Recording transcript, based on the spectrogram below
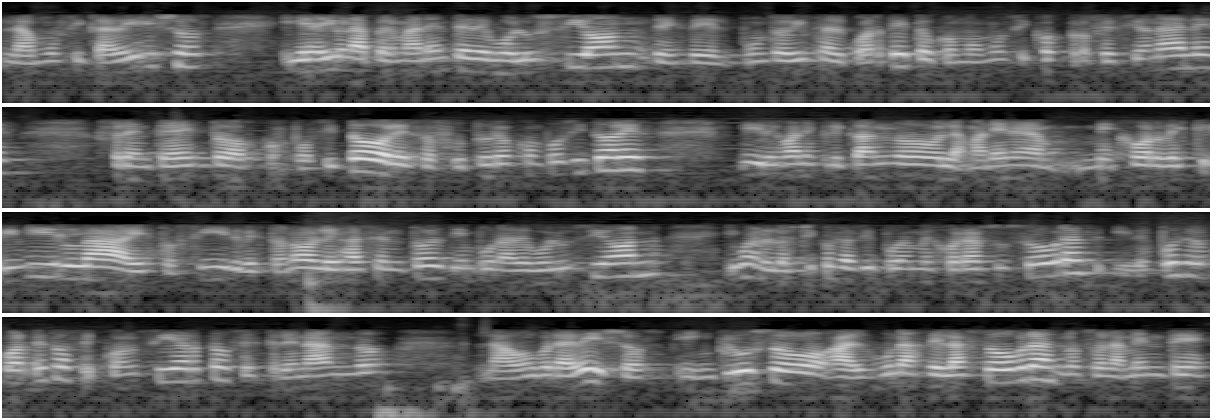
la música de ellos y hay una permanente devolución desde el punto de vista del cuarteto como músicos profesionales frente a estos compositores o futuros compositores y les van explicando la manera mejor de escribirla, esto sirve, esto no, les hacen todo el tiempo una devolución y bueno, los chicos así pueden mejorar sus obras y después el cuarteto hace conciertos la obra de ellos. incluso algunas de las obras no solamente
